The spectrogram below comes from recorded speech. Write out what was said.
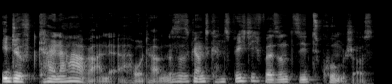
Ihr dürft keine Haare an der Haut haben. Das ist ganz, ganz wichtig, weil sonst sieht es komisch aus.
